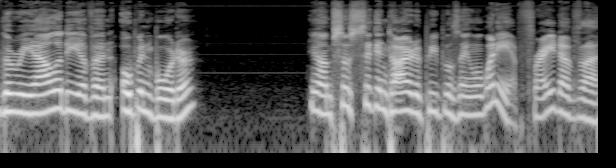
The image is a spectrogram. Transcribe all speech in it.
the reality of an open border. Know, I'm so sick and tired of people saying, "Well, what are you afraid of? Uh,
